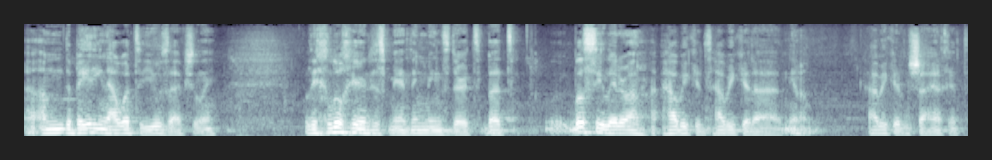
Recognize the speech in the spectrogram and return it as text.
Uh, I'm debating now what to use actually. Lichluch here just mean- I think means dirt, but we'll see later on how we could how we could uh, you know how we could שייך it.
